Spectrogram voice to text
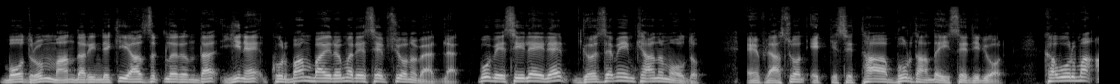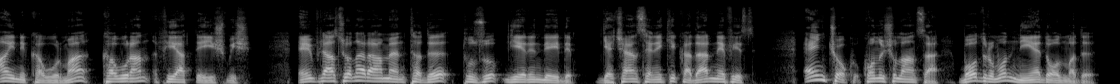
Bodrum Mandarin'deki yazdıklarında yine Kurban Bayramı resepsiyonu verdiler. Bu vesileyle gözleme imkanım oldu. Enflasyon etkisi ta buradan da hissediliyor. Kavurma aynı kavurma, kavuran fiyat değişmiş. Enflasyona rağmen tadı, tuzu yerindeydi. Geçen seneki kadar nefis. En çok konuşulansa Bodrum'un niye dolmadığı.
